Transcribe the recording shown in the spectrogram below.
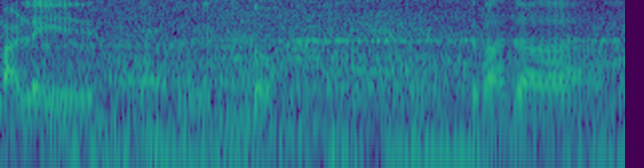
발레이 우리 숙소. 들어가자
